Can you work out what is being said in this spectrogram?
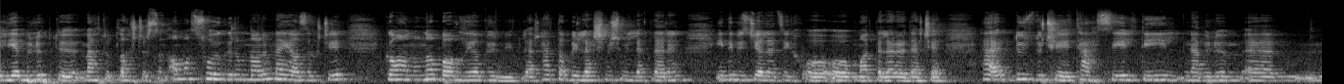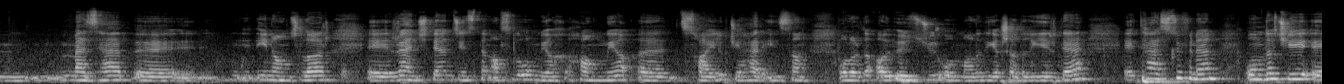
eləyə bilibdir, məhdudlaşdırsın. Amma soyqırımları nə yazıq ki, qanuna bağlaya bilməyiblər. Hətta Birləşmiş Millətlərin indi biz gələcəyik o, o maddələrə də ki, hə, düzdür ki, təhsil, dil, nə bilim, e, məzhəb, e, inanclar e, rəngdən, cinsdən asılı olmayaq hamıya e, sayılıb ki, hər insan onlarda özgür olmalıdır yaşadığı yerdə. E, təəssüflə onda ki, e,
